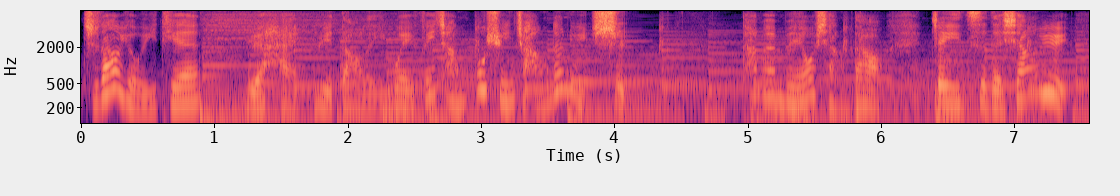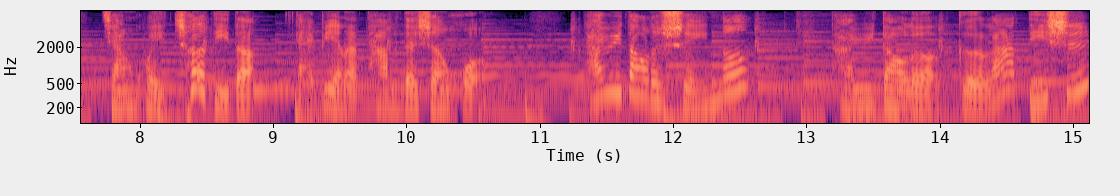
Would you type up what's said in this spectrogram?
直到有一天，约翰遇到了一位非常不寻常的女士。他们没有想到，这一次的相遇将会彻底的改变了他们的生活。他遇到了谁呢？他遇到了格拉迪斯。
